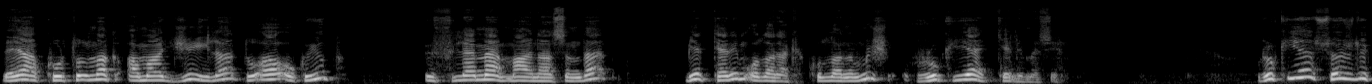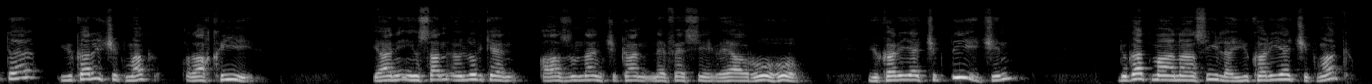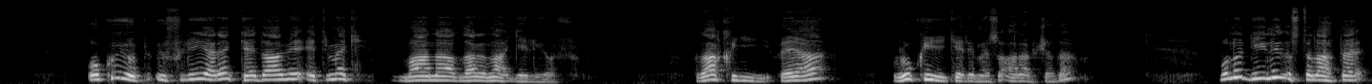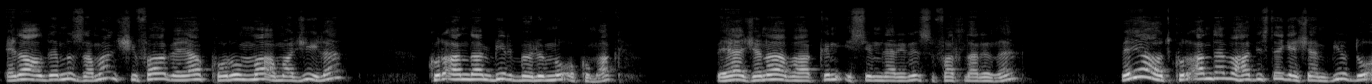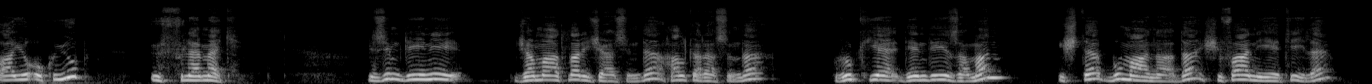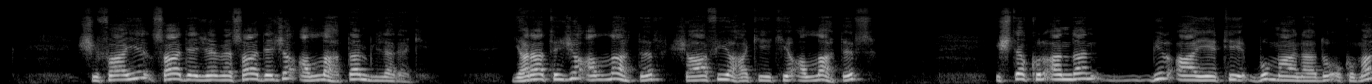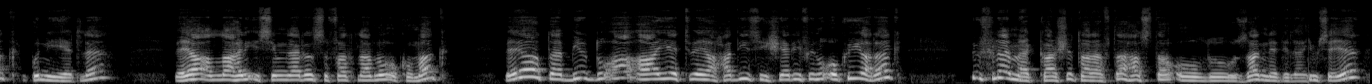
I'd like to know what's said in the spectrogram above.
veya kurtulmak amacıyla dua okuyup üfleme manasında bir terim olarak kullanılmış rukiye kelimesi. Rukiye sözlükte yukarı çıkmak, raki yani insan ölürken ağzından çıkan nefesi veya ruhu yukarıya çıktığı için lügat manasıyla yukarıya çıkmak okuyup üfleyerek tedavi etmek manalarına geliyor. Raki veya ruki kelimesi Arapçada. Bunu dini ıstılahta ele aldığımız zaman şifa veya korunma amacıyla Kur'an'dan bir bölümü okumak veya Cenab-ı Hakk'ın isimlerini, sıfatlarını Veyahut Kur'an'da ve hadiste geçen bir duayı okuyup üflemek. Bizim dini cemaatler içerisinde, halk arasında rukye dendiği zaman işte bu manada şifa niyetiyle şifayı sadece ve sadece Allah'tan bilerek yaratıcı Allah'tır, şafi hakiki Allah'tır. İşte Kur'an'dan bir ayeti bu manada okumak, bu niyetle veya Allah'ın isimlerin sıfatlarını okumak veya da bir dua, ayet veya hadisi şerifini okuyarak üflemek karşı tarafta hasta olduğu zannedilen kimseye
